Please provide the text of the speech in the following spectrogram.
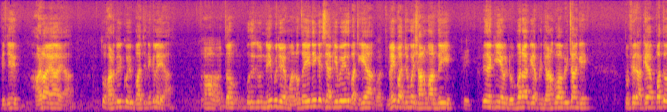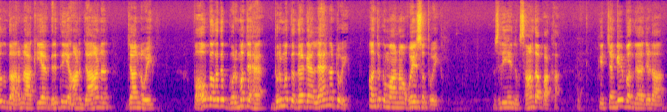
ਕਿ ਜੇ ਹੜ ਆਇਆ ਆ ਤਾਂ ਹੜ ਵਿੱਚ ਕੋਈ ਬਚ ਨਿਕਲੇ ਆ। ਹਾਂ। ਤਾਂ ਉਹਦੇ ਜੋ ਨਹੀਂ ਹੋਇਆ ਮੰਨ ਲਓ ਤਾਂ ਇਹ ਨਹੀਂ ਕਿ ਅਸੀਂ ਆਖੀ ਵੀ ਇਹ ਬਚ ਗਿਆ। ਬਚ ਮੈਂ ਹੀ ਬਚੂਗਾ ਛਾਲ ਮਾਰ ਦਈਏ। ਠੀਕ। ਇਹ ਕੀ ਹੈ ਡੁੱਬਰਾਂਗੇ ਆਪਣੀ ਜਾਨ ਗਵਾ ਬੈਠਾਂਗੇ। ਤੋ ਫਿਰ ਆਖਿਆ ਪਦ ਉਦਾਹਰਨ ਆਖੀ ਹੈ ਬਿਰਤੀ ਹਣ ਜਾਣ ਜਾਨ ਹੋਈ ਭਾਉ ਭਗਤ ਗੁਰਮਤ ਹੈ ਦੁਰਮਤ ਦਰਗਹਿ ਲਹਿ ਨ ਅੰਤ ਕਮਾਨਾ ਹੋਏ ਸਤ ਹੋਈ ਇਸ ਲਈ ਇਹ ਨੁਕਸਾਨ ਦਾ ਪੱਖ ਕਿ ਚੰਗੇ ਬੰਦਾ ਜਿਹੜਾ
